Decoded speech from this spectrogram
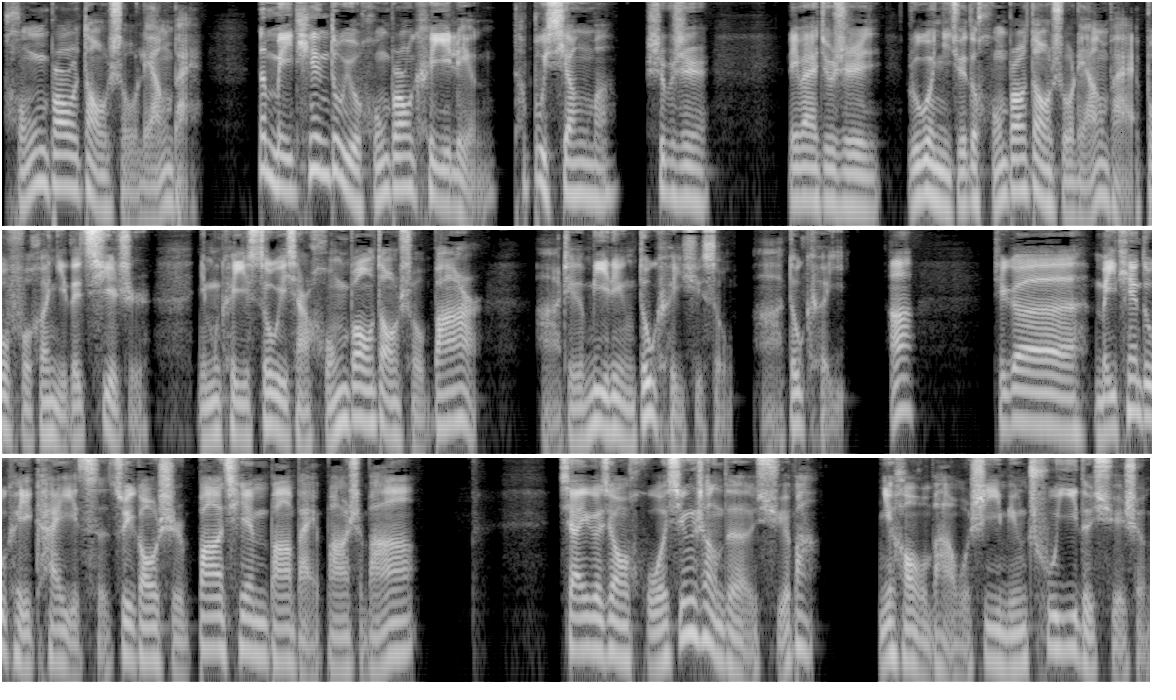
红包到手两百，那每天都有红包可以领，它不香吗？是不是？另外就是。如果你觉得红包到手两百不符合你的气质，你们可以搜一下红包到手八二啊，这个密令都可以去搜啊，都可以啊，这个每天都可以开一次，最高是八千八百八十八。下一个叫火星上的学霸，你好，欧巴，我是一名初一的学生，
